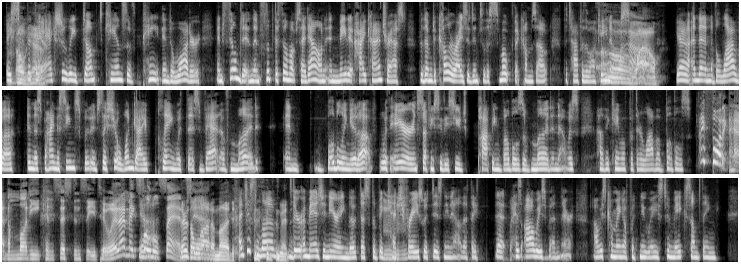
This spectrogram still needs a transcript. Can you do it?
They mm. said Oh, that they actually dumped cans of paint into water and filmed it and then flipped the film upside down and made it high contrast for them to colorize it into the smoke that comes out the top of the volcanoes. Oh, wow. Yeah. And then the lava in this behind the scenes footage, they show one guy playing with this vat of mud and bubbling it up with air and stuff. You see these huge popping bubbles of mud. And that was how they came up with their lava bubbles. I thought it had a muddy consistency to it. That makes Yeah. total sense. There's a lot of mud. I just love Admit. their Imagineering. Though that's the big Mhm. catchphrase with Disney now that they, that has always been there, always coming up with new ways to make something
